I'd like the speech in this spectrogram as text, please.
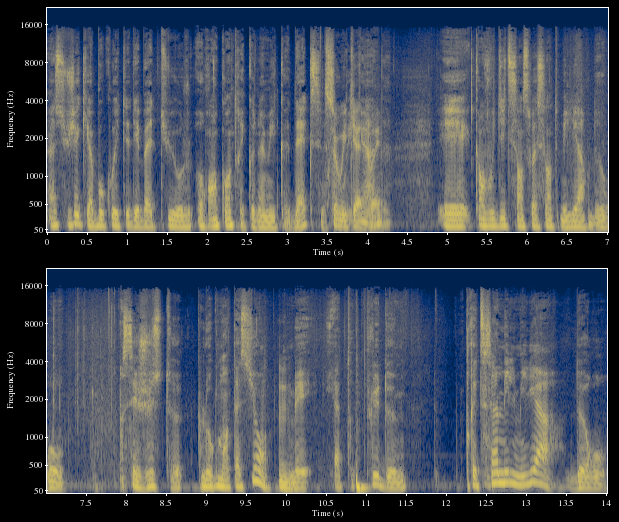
un sujet qui a beaucoup été débattu aux, rencontres économiques d'Aix Ce week-end, oui. Et quand vous dites 160 milliards d'euros, c'est juste l'augmentation. Mm. Mais il y a plus de près de 5000 milliards d'euros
